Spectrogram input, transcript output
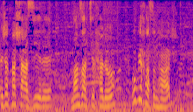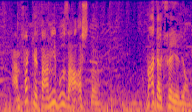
اجى تمشى على الزيرة منظر كتير حلو وبيخلص النهار عم فكر طعميه بوز على قشطة ما أكل كفاية اليوم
